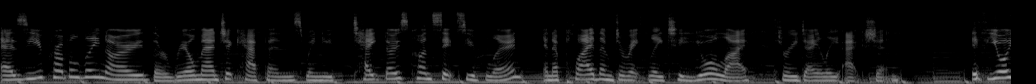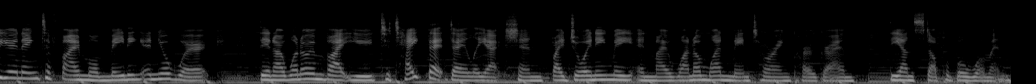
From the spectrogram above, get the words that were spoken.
as you probably know, the real magic happens when you take those concepts you've learned and apply them directly to your life through daily action. If you're yearning to find more meaning in your work, then I want to invite you to take that daily action by joining me in my one on one mentoring program, The Unstoppable Woman.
